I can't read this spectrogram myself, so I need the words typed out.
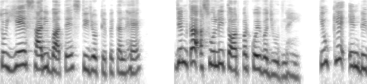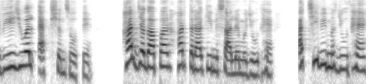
तो ये सारी बातें स्टीरियोटिपिकल है, जिनका असूली तौर पर कोई वजूद नहीं, क्योंकि इंडिविजुअल एक्शंस होते हैं। हर जगह पर हर तरह की मिसालें मौजूद हैं, अच्छी भी मौजूद हैं,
